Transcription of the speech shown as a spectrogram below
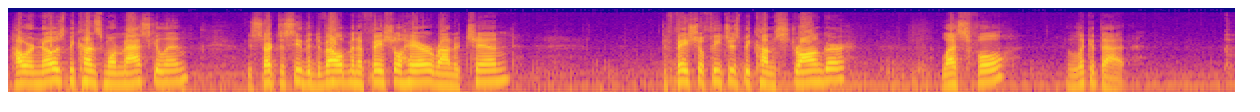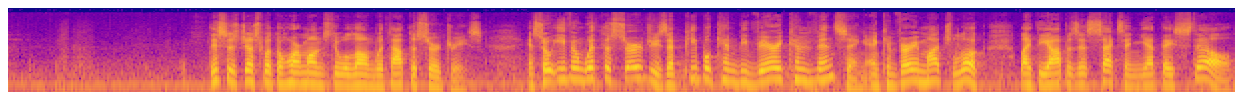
how her nose becomes more masculine. You start to see the development of facial hair around her chin. The facial features become stronger, less full. And look at that. This is just what the hormones do alone without the surgeries. And so, even with the surgeries, that people can be very convincing and can very much look like the opposite sex, and yet they still,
